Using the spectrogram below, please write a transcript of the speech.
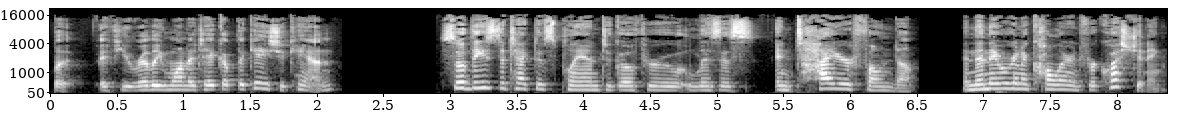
but if you really want to take up the case, you can." So these detectives planned to go through Liz's entire phone dump, and then they were going to call her in for questioning.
